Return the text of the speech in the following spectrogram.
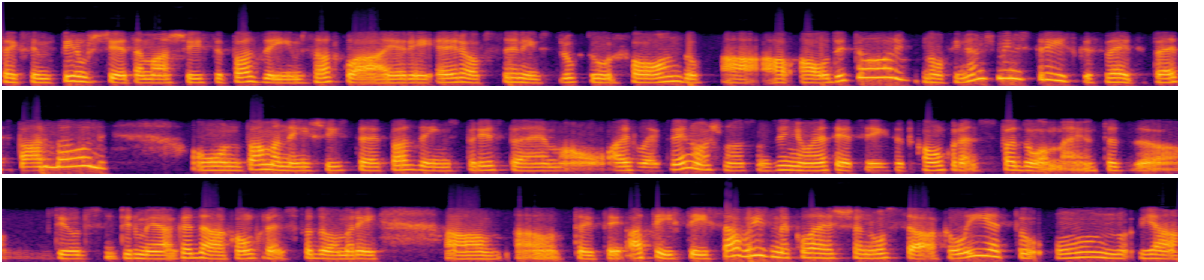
teiksim, pirmšķietamā šīs te pazīmes atklāja arī Eiropas Savienības struktūra fondu auditori no Finanšu ministrijas, kas veica pēcpārbaudi. Uh, un pamanīja šīs te pazīmes par iespējamu aizliegt vienošanos un ziņoja attiecīgi tad konkurences padomē. Un tad uh, 21. gadā konkurences padoma arī uh, te, te attīstīja savu izmeklēšanu, uzsāka lietu un, jā,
